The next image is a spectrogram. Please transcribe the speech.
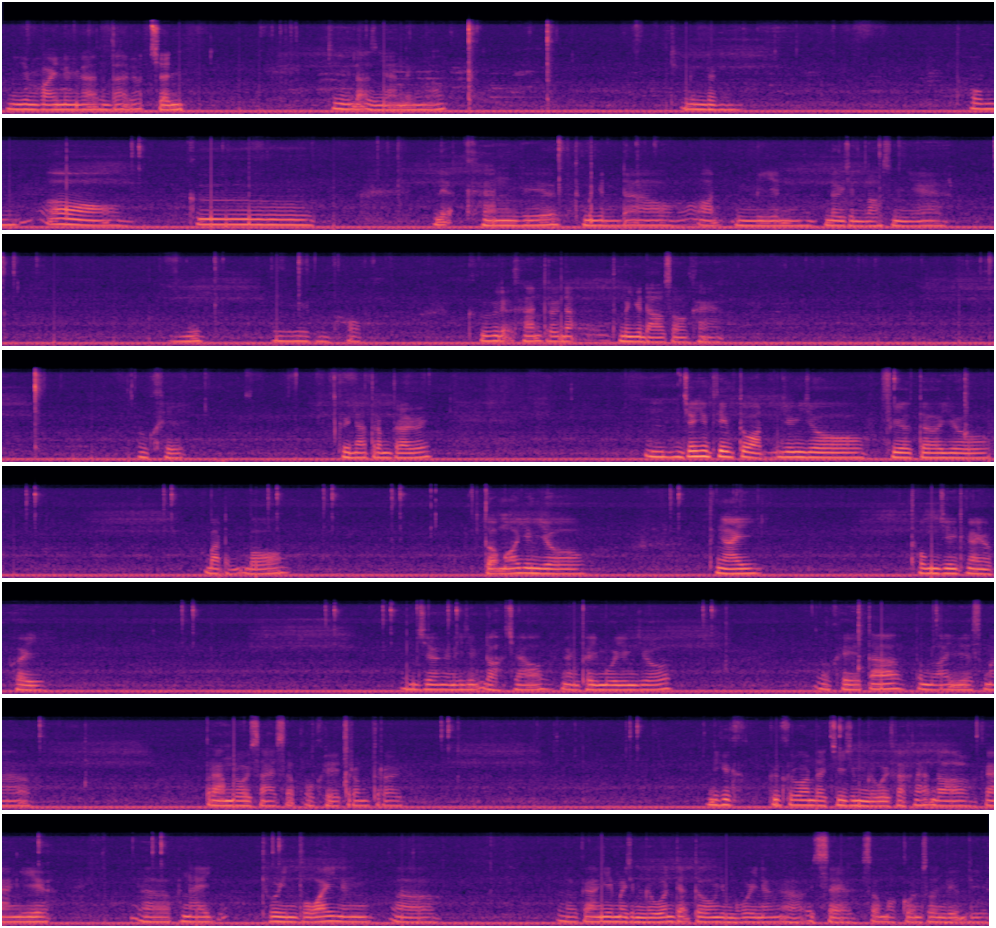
Mình dừng vay nứng ra, chúng ta đã tránh. Chứ mình đã nhà nứng nó. Chứ mình đừng. Thôm. Ồ. Oh. Cứ... ក់សញ្ញានឹងមកយើងនឹងធំអូគឺលក្ខខណ្ឌវាគ្មានកណ្ដៅអត់មាននៅចន្លោះសញ្ញានេះវាកំហុសគឺលក្ខខណ្ឌត្រូវដាក់ថ្មិញកណ្ដៅសងខាងអូខេគឺណាត្រឹមត្រូវហើយអញ្ចឹងយើងទៀងទាត់យើងយក filter យកបាត់ដំបង តមកយើងយកថ្ងៃធំជាងថ្ងៃ20អញ្ចឹងអានេះយើងដោះចោលថ្ងៃ21យើងយកអូខេតើតម្លៃវាស្មើ540អូខេត្រឹមត្រូវនេះគឺគឺគ្រាន់តែជាជំនួយខ្លះខ្លះដល់ការងារផ្នែក Twin Voice និង ការងារមួយចំនួនតាក់ទងជាមួយនឹង Excel សូមអរគុណសូមជម្រាបលា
